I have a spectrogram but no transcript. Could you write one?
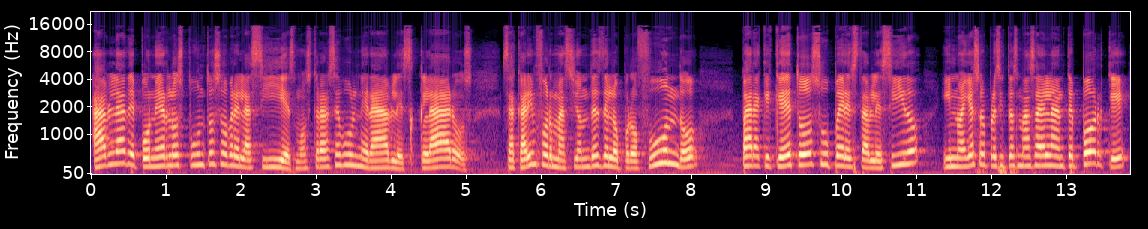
Habla de poner los puntos sobre las IES, mostrarse vulnerables, claros, sacar información desde lo profundo para que quede todo súper establecido y no haya sorpresitas más adelante porque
